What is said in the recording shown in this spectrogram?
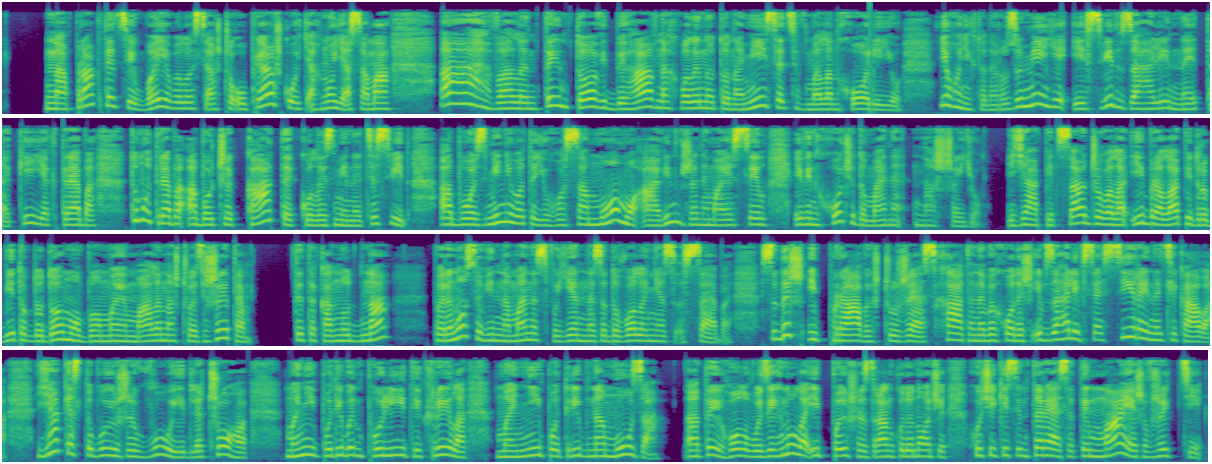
На практиці виявилося, що упряжку тягну я сама, а Валентин то відбігав на хвилину, то на місяць в меланхолію. Його ніхто не розуміє, і світ взагалі не такий, як треба. Тому треба або чекати, коли зміниться світ, або змінювати його самому, а він вже не має сил, і він хоче до мене на шию. Я підсаджувала і брала підробіток додому, бо ми мали на щось жити. Ти така нудна. Переносив він на мене своє незадоволення з себе. Сидиш і правиш чуже, з хати не виходиш, і взагалі вся сіра й нецікава. Як я з тобою живу і для чого? Мені потрібен політ і крила, мені потрібна муза. А ти голову зігнула і пишеш зранку до ночі, хоч якісь інтереси ти маєш в житті.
